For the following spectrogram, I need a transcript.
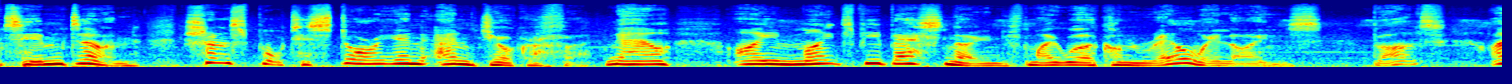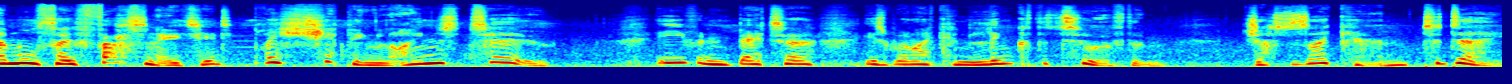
Tim Dunn, transport historian and geographer. Now, I might be best known for my work on railway lines, but I'm also fascinated by shipping lines too. Even better is when I can link the two of them, just as I can today.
